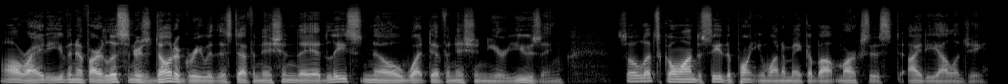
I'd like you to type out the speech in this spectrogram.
All right, even if our listeners don't agree with this definition, they at least know what definition you're using. So let's go on to see the point you want to make about Marxist ideology.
